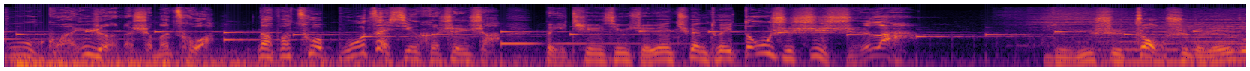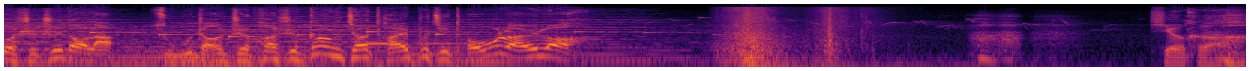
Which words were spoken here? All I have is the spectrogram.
不管惹了什么错，哪怕错不在星河身上，被天星学院劝退都是事实了。林氏、赵氏的人若是知道了，族长只怕是更加抬不起头来了。星河，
